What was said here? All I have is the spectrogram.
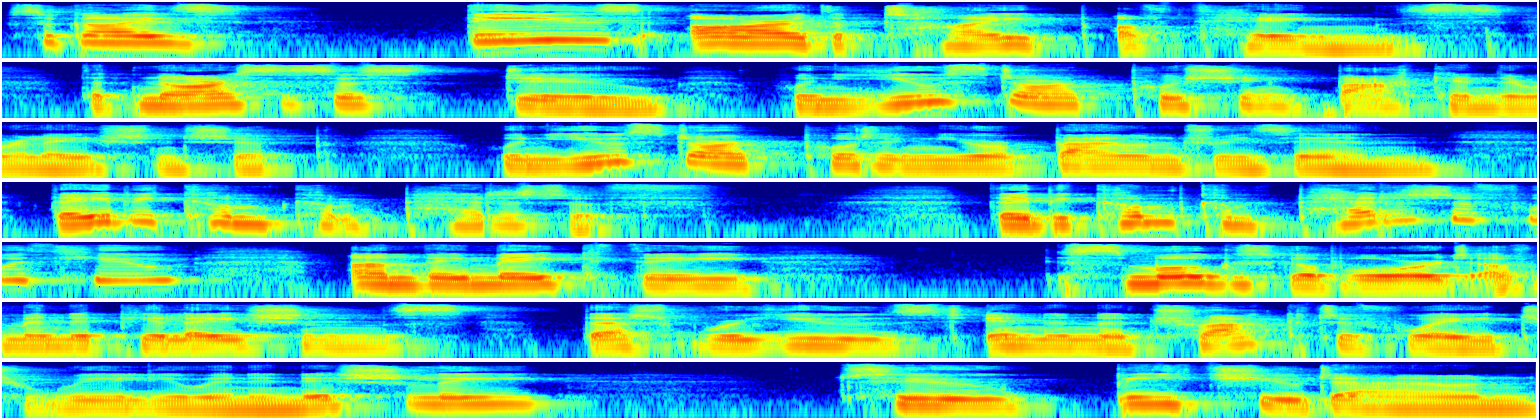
So, guys, these are the type of things that narcissists do when you start pushing back in the relationship, when you start putting your boundaries in, they become competitive. They become competitive with you and they make the smorgasbord of manipulations that were used in an attractive way to reel you in initially, to beat you down,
